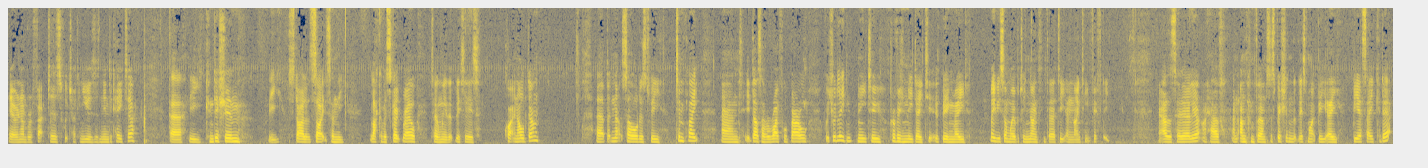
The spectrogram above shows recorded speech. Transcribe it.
there are a number of factors which I can use as an indicator. Uh, the condition, the style of the sights, and the lack of a scope rail tell me that this is quite an old gun, uh, but not so old as to be tin plate, and it does have a rifled barrel, which would lead me to provisionally date it as being made maybe somewhere between 1930 and 1950. Now, as I said earlier, I have an unconfirmed suspicion that this might be a BSA cadet.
